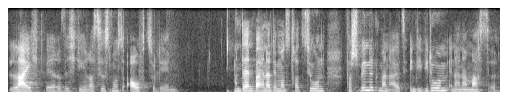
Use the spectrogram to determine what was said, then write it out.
leicht wäre, sich gegen Rassismus aufzulehnen. Und denn bei einer Demonstration verschwindet man als Individuum in einer Masse.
